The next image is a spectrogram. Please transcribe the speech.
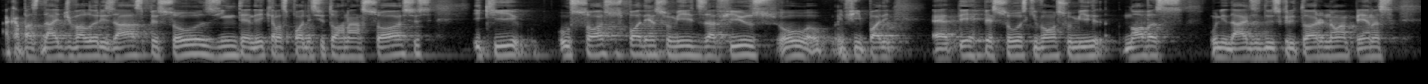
A capacidade de valorizar as pessoas e entender que elas podem se tornar sócios e que os sócios podem assumir desafios ou, enfim, podem é, ter pessoas que vão assumir novas unidades do escritório, não apenas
